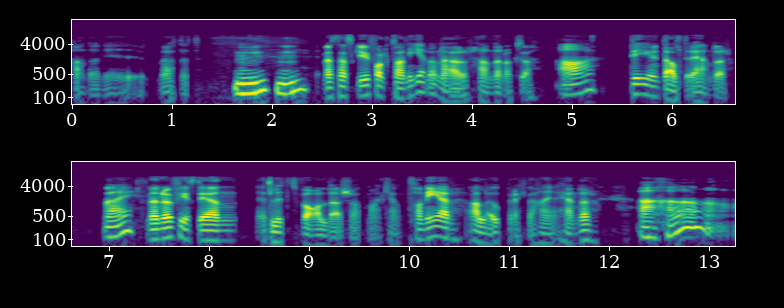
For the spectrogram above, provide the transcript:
handen i mötet. Mm, mm. Men sen ska ju folk ta ner den här handen också. Ja. Det är ju inte alltid det händer. Nej. Men nu finns det en, ett litet val där så att man kan ta ner alla uppräckta händer. Aha.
